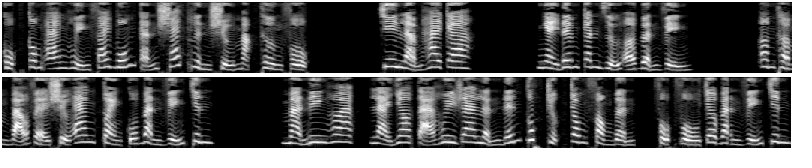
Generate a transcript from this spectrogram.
Cục Công an huyện phái bốn cảnh sát hình sự mặc thường phục. Chia làm hai ca. Ngày đêm canh giữ ở bệnh viện. Âm thầm bảo vệ sự an toàn của Bành Viễn Chinh. Mà Niên Hoa là do Tạ Huy ra lệnh đến túc trực trong phòng bệnh, phục vụ cho Bành Viễn Chinh.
